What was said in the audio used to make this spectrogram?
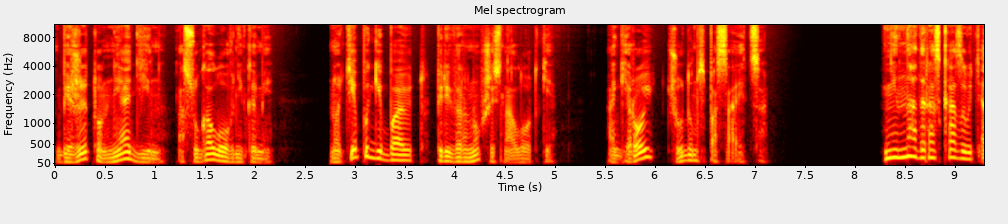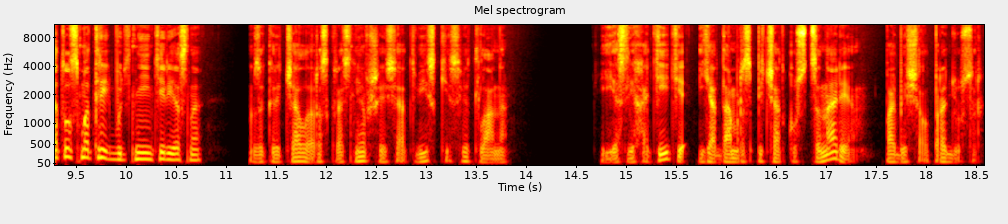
Бежит он не один, а с уголовниками. Но те погибают, перевернувшись на лодке. А герой чудом спасается. «Не надо рассказывать, а то смотреть будет неинтересно!» — закричала раскрасневшаяся от виски Светлана. «Если хотите, я дам распечатку сценария», — пообещал продюсер.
